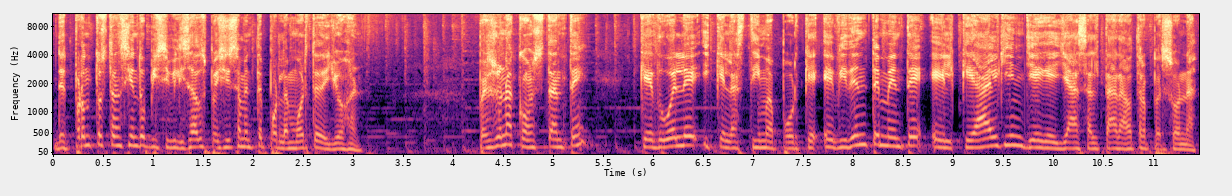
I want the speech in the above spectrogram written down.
de pronto están siendo visibilizados precisamente por la muerte de Johan. Pero es una constante que duele y que lastima, porque evidentemente el que alguien llegue ya a asaltar a otra persona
